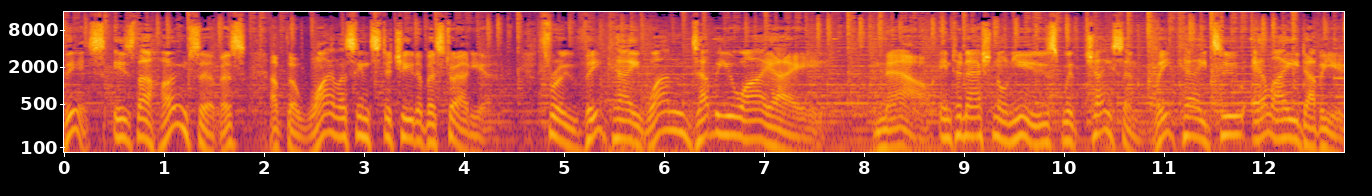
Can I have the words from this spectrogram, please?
This is the home service of the Wireless Institute of Australia through VK1WIA. Now, international news with Jason, VK2LAW.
